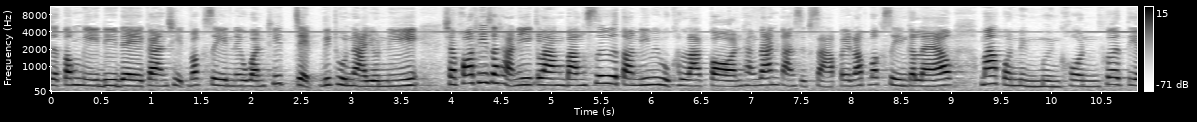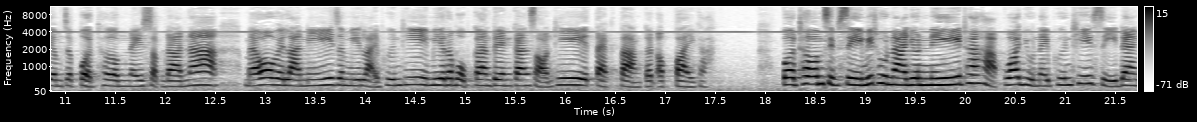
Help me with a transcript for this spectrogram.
จะต้องมีดีเดย์การฉีดวัคซีนในวันที่ 7 มิถุนายนนี้ เฉพาะที่สถานีกลางบางซื่อตอนนี้มีบุคลากรทางด้านการศึกษาไปรับวัคซีนกันแล้ว มากกว่า 10,000 คน เพื่อเตรียมจะเปิดเทอมในสัปดาห์หน้า แม้ว่าเวลานี้จะมีหลายพื้นที่มีระบบการเรียนการสอนที่แตกต่างกันออกไปค่ะเปิดเทอม 14 มิถุนายนนี้ ถ้าหากว่าอยู่ในพื้นที่สีแดง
